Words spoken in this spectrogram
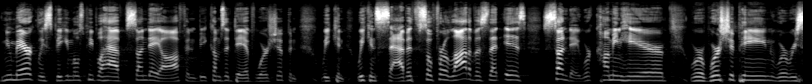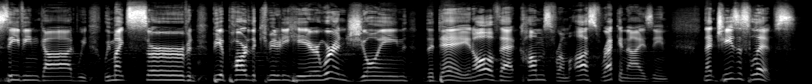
numerically speaking most people have sunday off and becomes a day of worship and we can we can sabbath. So for a lot of us that is sunday. We're coming here we're worshiping we're receiving god. We we might serve and be a part of the community here and we're enjoying the day. And all of that comes from us recognizing that jesus lives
